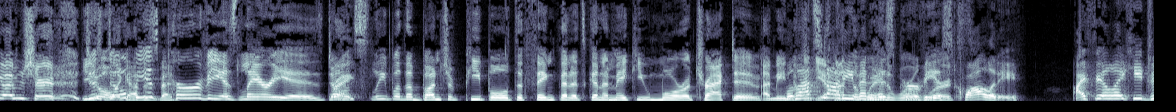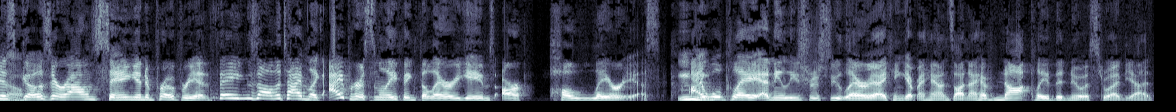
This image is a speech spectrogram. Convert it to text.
you. I'm sure you just don't, don't look be as bad. pervy as Larry is. Don't Right. sleep with a bunch of people to think that it's going to make you more attractive. I mean, Well, that's yeah. not Not even his perviest works. quality. I feel like he just No. goes around saying inappropriate things all the time. Like, I personally think the Larry games are hilarious. Mm-hmm. I will play any Leisure Suit Larry I can get my hands on. I have not played the newest one yet,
